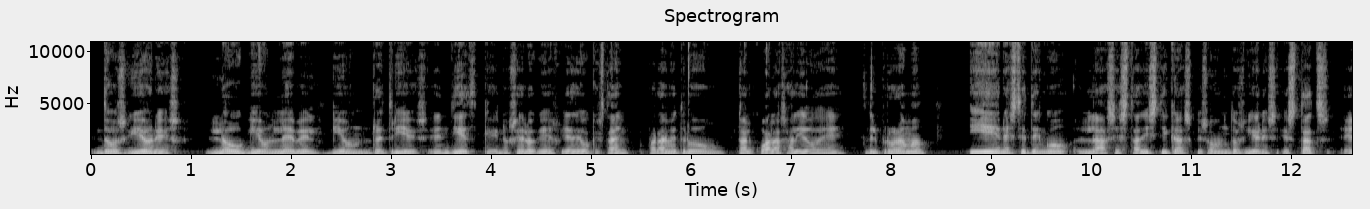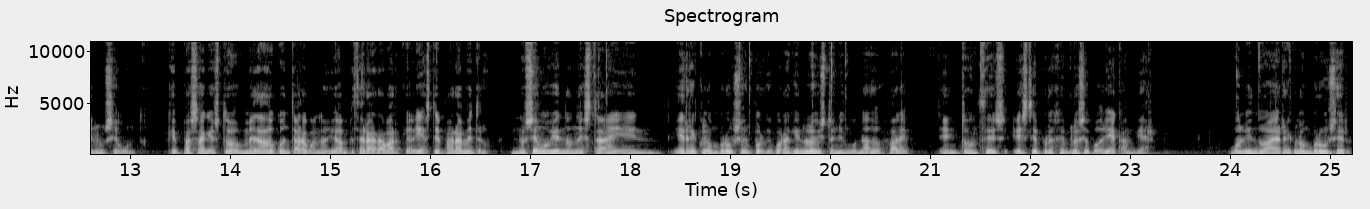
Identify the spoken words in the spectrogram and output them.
dos guiones low guion level guion retries en 10, que no sé lo que es, ya digo que está en parámetro tal cual ha salido de, del programa, y en este tengo las estadísticas, que son dos guiones stats en un segundo. ¿Qué pasa? Que esto me he dado cuenta ahora cuando iba a empezar a grabar que había este parámetro. No sé muy bien dónde está en Reclone Browser porque por aquí no lo he visto en ningún lado, ¿vale? Entonces este, por ejemplo, se podría cambiar. Volviendo a Reclone Browser,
